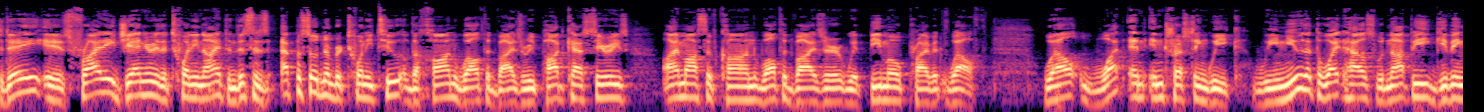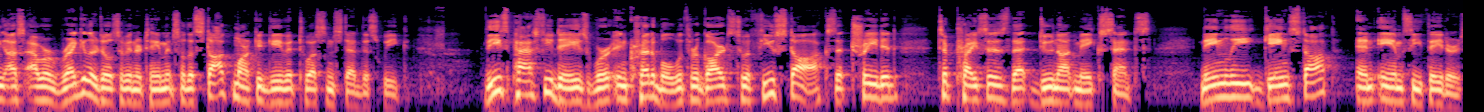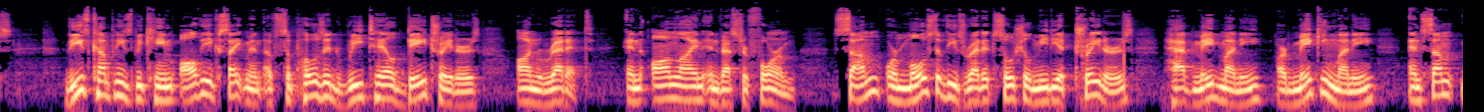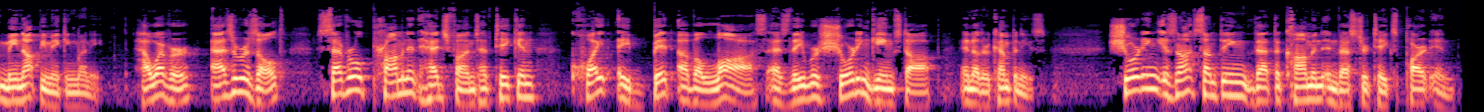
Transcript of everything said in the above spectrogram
Today is Friday, January the 29th, and this is episode number 22 of the Khan Wealth Advisory podcast series. I'm Asif Khan, wealth advisor with BMO Private Wealth. Well, what an interesting week. We knew that the White House would not be giving us our regular dose of entertainment, so the stock market gave it to us instead this week. These past few days were incredible with regards to a few stocks that traded to prices that do not make sense, namely GameStop and AMC Theaters. These companies became all the excitement of supposed retail day traders on Reddit, an online investor forum. Some or most of these Reddit social media traders have made money, are making money, and some may not be making money. However, as a result, several prominent hedge funds have taken quite a bit of a loss as they were shorting GameStop and other companies. Shorting is not something that the common investor takes part in.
